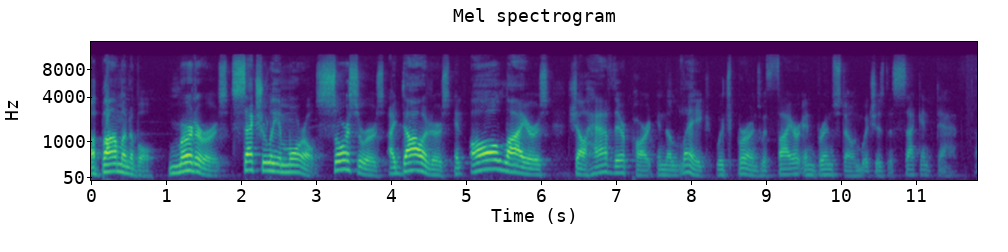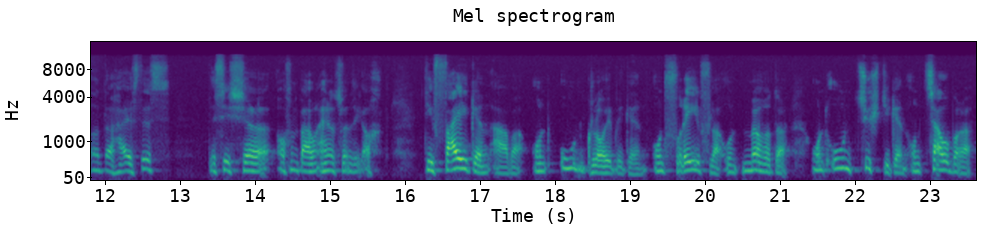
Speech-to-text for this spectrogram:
abominable, murderers, sexually immoral, sorcerers, idolaters, and all liars shall have their part in the lake which burns with fire and brimstone, which is the second death. Und da heißt es, das ist äh, Offenbarung 21, 8. Die Feigen aber und Ungläubigen und Frevler und Mörder und Unzüchtigen und Zauberer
